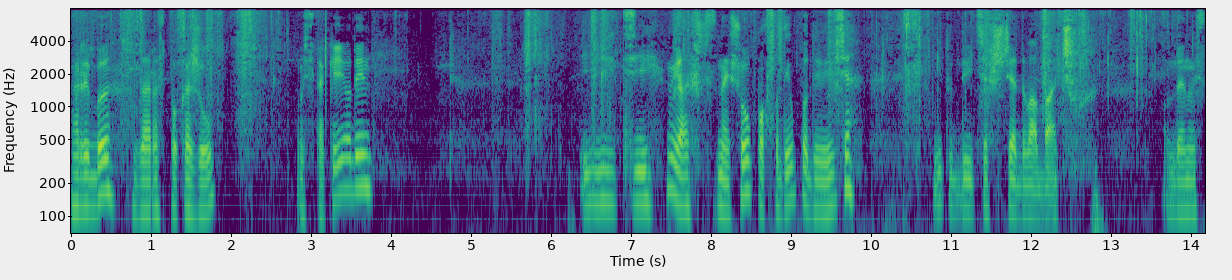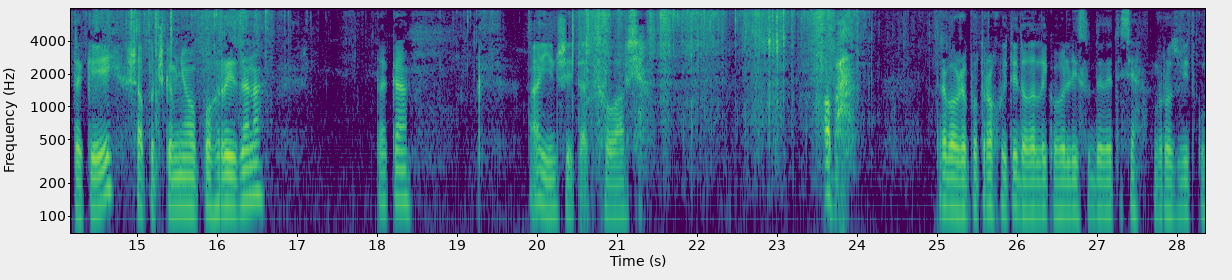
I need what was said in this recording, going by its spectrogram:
гриби. Зараз покажу. Ось такий один. І ці, ну я знайшов, походив, подивився. І тут дивіться ще два бачу. Один ось такий, шапочка в нього погризана. Така. А інший так сховався. Опа! Треба вже потроху йти до великого лісу дивитися в розвідку.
